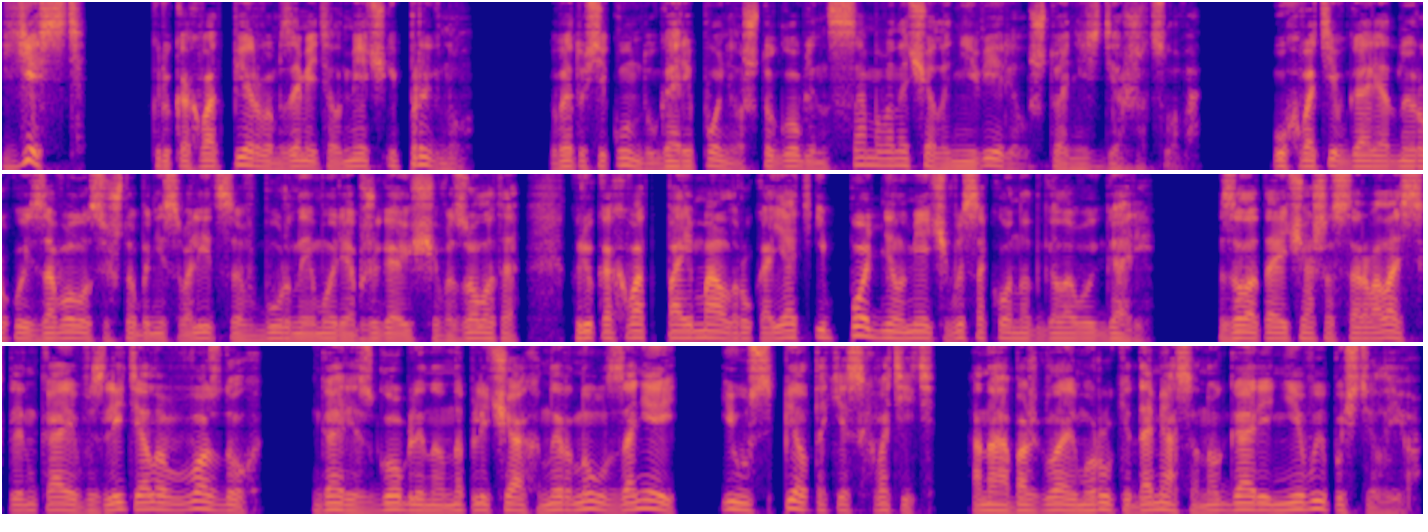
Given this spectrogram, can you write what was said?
«Есть!» Крюкохват первым заметил меч и прыгнул. В эту секунду Гарри понял, что гоблин с самого начала не верил, что они сдержат слово. Ухватив Гарри одной рукой за волосы, чтобы не свалиться в бурное море обжигающего золота, крюкохват поймал рукоять и поднял меч высоко над головой Гарри. Золотая чаша сорвалась с клинка и взлетела в воздух. Гарри с гоблином на плечах нырнул за ней и успел таки схватить. Она обожгла ему руки до мяса, но Гарри не выпустил ее,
